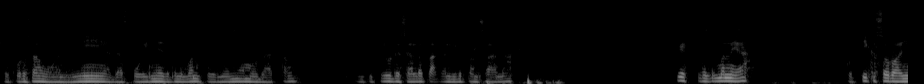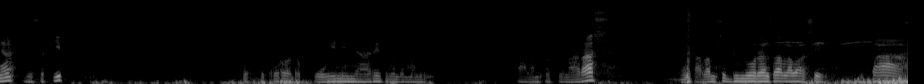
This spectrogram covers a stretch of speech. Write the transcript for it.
Syukur sanggungan ini ada poinnya teman-teman. Poinnya mau datang. Itu udah saya letakkan di depan sana. Oke teman-teman ya. Ikuti keseruannya. Dan skip syukur ada poin ini hari teman-teman. Salam satu laras salam seduluran salawasi mantap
